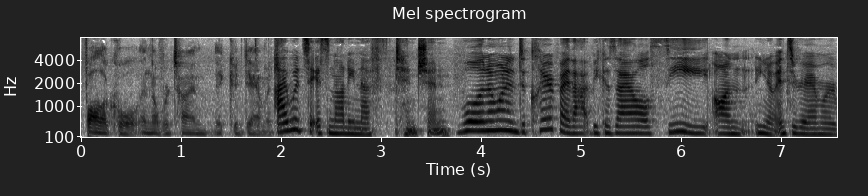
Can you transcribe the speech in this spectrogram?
follicle, and over time it could damage. It. i would say it's not enough tension Well, and I wanted to clarify that because I'll see on you know Instagram or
